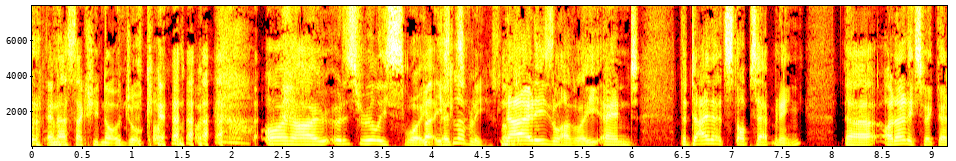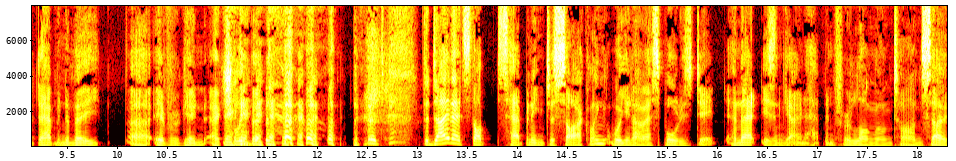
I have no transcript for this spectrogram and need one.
and that's actually not a joke. I know it's really sweet, But it's lovely. It's No, lovely. it is lovely, and the day that stops happening, uh, I don't expect that to happen to me. Uh, ever again, actually, but, but the day that stops happening to cycling, well, you know, our sport is dead, and that isn't going to happen for a long, long time. So,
